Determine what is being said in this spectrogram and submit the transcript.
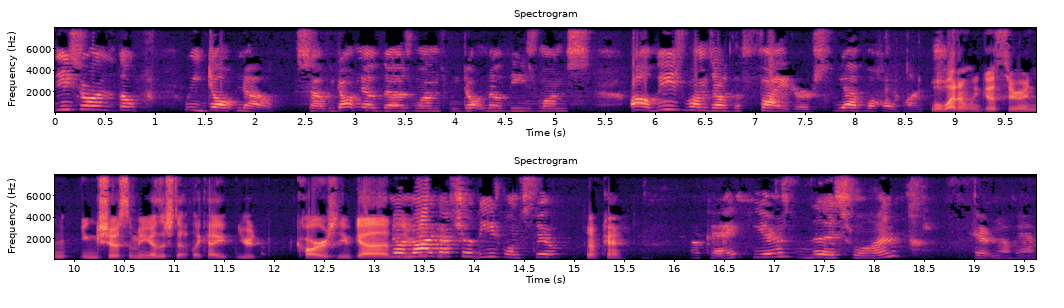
These are the we don't know. So we don't know those ones. We don't know these ones. Oh, these ones are the fighters. We have a whole bunch. Well, why don't we go through and you can show some of your other stuff, like how your cars you've got. No, no, your- I gotta show these ones too. Okay. Okay, here's this one. I don't know him.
